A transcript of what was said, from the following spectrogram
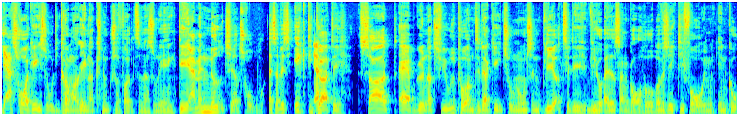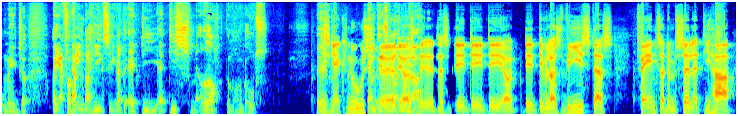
Jeg tror, at G2 de kommer ind og knuser folk til den her turnering. Det er man nødt til at tro. Altså, hvis ikke de ja. gør det, så er jeg begyndt at tvivle på, om det der G2 nogensinde bliver til det, vi alle sammen går og håber, hvis ikke de får en, en god major. Og jeg forventer ja. helt sikkert, at de, at de smadrer The Mongols. De skal knuse. Jamen, det, tror jeg, det, er også, det, altså, det, det, det, og det, det vil også vise deres fans og dem selv, at de har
